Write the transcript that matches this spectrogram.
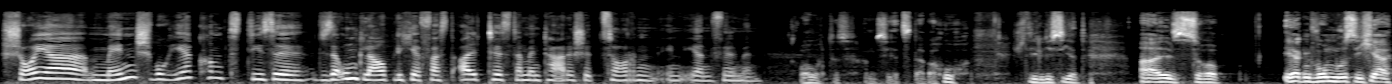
scheuer Mensch. Woher kommt diese, dieser unglaubliche, fast alttestamentarische Zorn in Ihren Filmen? Oh, das haben Sie jetzt aber hoch stilisiert. Also, irgendwo muss ich ja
